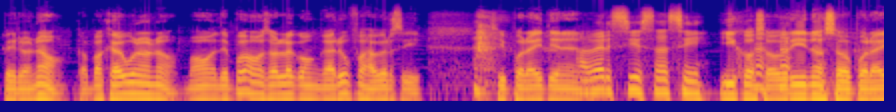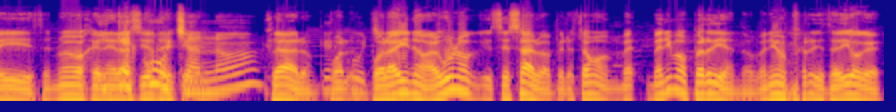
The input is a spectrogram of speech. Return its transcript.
Pero no, capaz que alguno no. Vamos, después vamos a hablar con Garufas a ver si, si por ahí tienen A ver si es así. hijos, sobrinos o por ahí este, nuevas Y que generaciones. escuchan, ¿no? Claro, por, escuchan. por ahí no. Alguno que se salva, pero estamos ve- venimos perdiendo. Venimos perdiendo. Te digo que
